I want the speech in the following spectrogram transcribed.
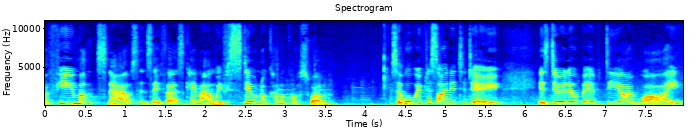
a few months now since they first came out and we've still not come across one. So what we've decided to do is do a little bit of DIY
